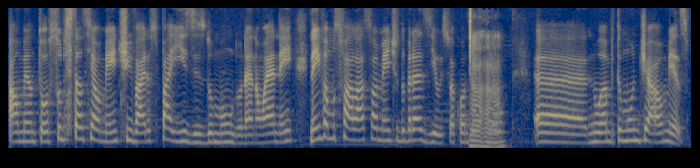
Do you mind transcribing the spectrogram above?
aumentou substancialmente em vários países do mundo, né? Não é nem, nem vamos falar somente do Brasil, isso aconteceu uhum. uh, no âmbito mundial mesmo.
